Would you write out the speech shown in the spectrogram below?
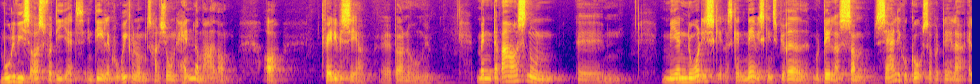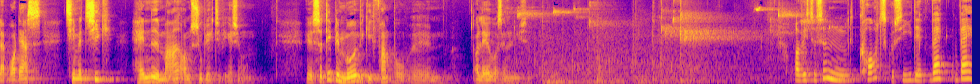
Muligvis også fordi, at en del af curriculum-traditionen handler meget om at kvalificere øh, børn og unge. Men der var også nogle øh, mere nordisk eller skandinavisk inspirerede modeller, som særligt kunne gå så på modeller, eller hvor deres tematik handlede meget om subjektifikation. Øh, så det blev måden, vi gik frem på øh, og lavede vores analyse. Og hvis du sådan kort skulle sige det, hvad, hvad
